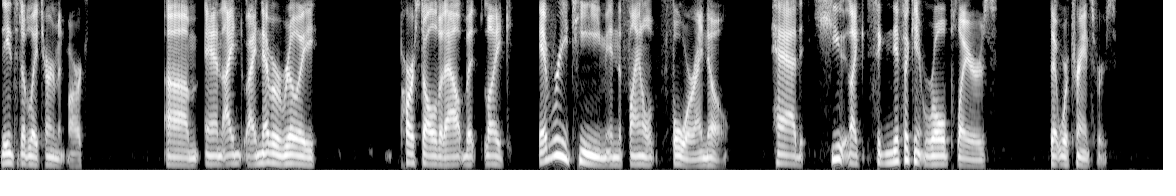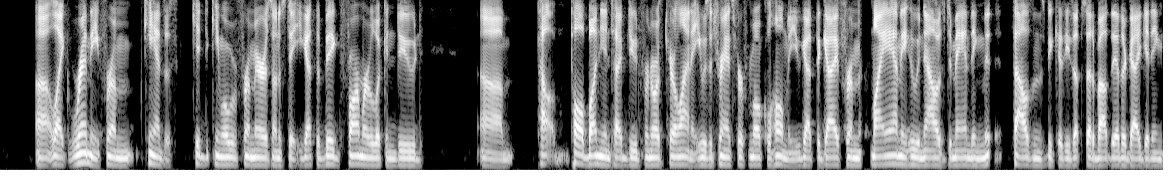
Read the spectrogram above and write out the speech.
the NCAA tournament, Mark. Um, and I I never really parsed all of it out, but like every team in the final four, I know had huge like significant role players that were transfers uh, like Remy from Kansas, kid came over from Arizona State. You got the big farmer looking dude, um, Paul Bunyan type dude for North Carolina. He was a transfer from Oklahoma. You got the guy from Miami who now is demanding thousands because he's upset about the other guy getting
